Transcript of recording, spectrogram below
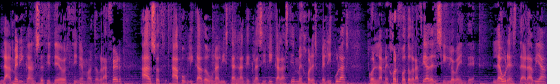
La American Society of Cinematographers ha, publicado una lista en la que clasifica las 100 mejores películas con la mejor fotografía del siglo XX. Lawrence de Arabia,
